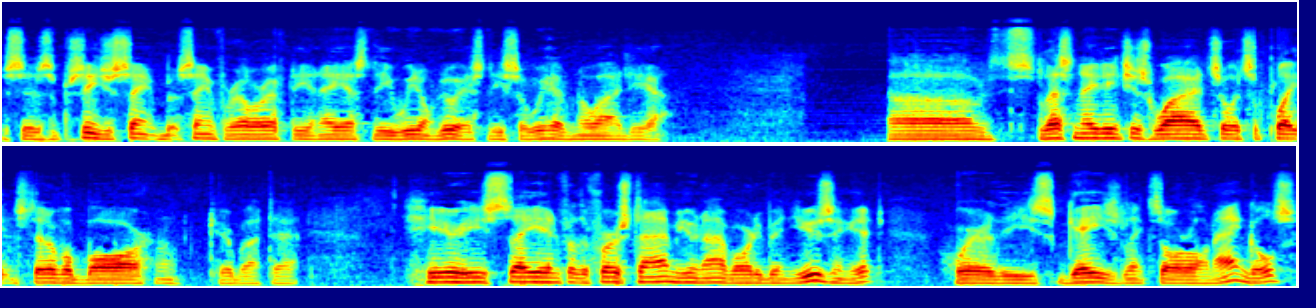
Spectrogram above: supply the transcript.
It says the procedure same, but same for LRFD and ASD. We don't do SD, so we have no idea. Uh, it's less than eight inches wide, so it's a plate instead of a bar. I don't care about that. Here he's saying for the first time, you and I have already been using it, where these gauge lengths are on angles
